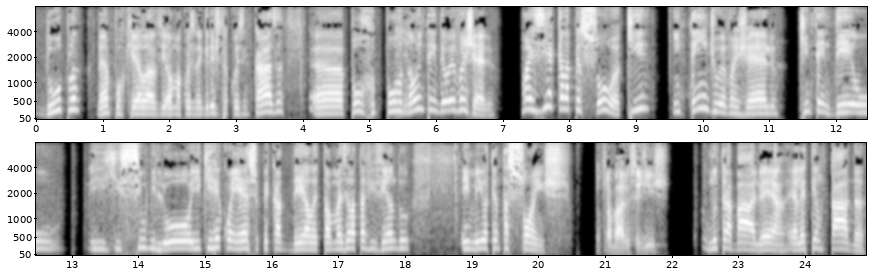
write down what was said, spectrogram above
dupla, né, porque ela vê uma coisa na igreja, outra coisa em casa, ah, por, por não entender o evangelho. Mas e aquela pessoa que entende o evangelho, que entendeu e que se humilhou e que reconhece o pecado dela e tal, mas ela está vivendo em meio a tentações. No trabalho, você diz? No trabalho, é, ela é tentada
